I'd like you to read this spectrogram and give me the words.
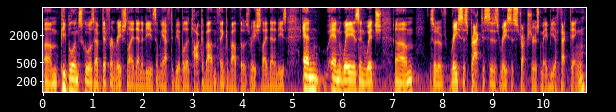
um, people in schools have different racial identities, and we have to be able to talk about and think about those racial identities and and ways in which um, sort of racist practices, racist structures may be affecting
